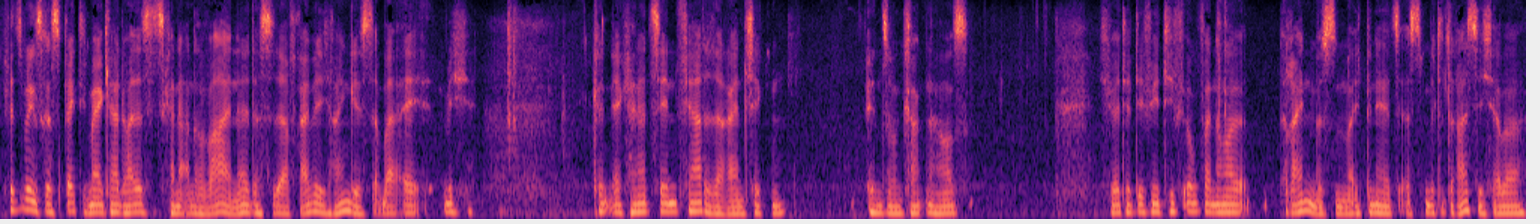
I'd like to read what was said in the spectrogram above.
Ich finde übrigens Respekt. Ich meine, klar, du hattest jetzt keine andere Wahl, ne, dass du da freiwillig reingehst. Aber ey, mich könnten ja keiner zehn Pferde da reinschicken in so ein Krankenhaus. Ich werde ja definitiv irgendwann nochmal rein müssen, weil ich bin ja jetzt erst Mitte 30, aber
